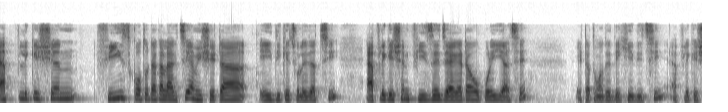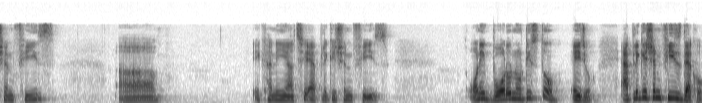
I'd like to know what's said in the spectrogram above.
অ্যাপ্লিকেশন ফিজ কত টাকা লাগছে? আমি সেটা এই দিকে চলে যাচ্ছি। অ্যাপ্লিকেশন ফিজের জায়গাটা ওপরেই আছে। এটা তোমাদের দেখিয়ে দিচ্ছি। অ্যাপ্লিকেশন ফিজ এখানেই আছে অ্যাপ্লিকেশন ফিজ অনেক বড় নোটিশ তো? এই যো অ্যাপ্লিকেশন ফিজ দেখো।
